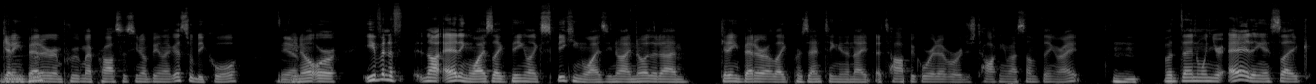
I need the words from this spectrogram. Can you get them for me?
getting Mhm. better, improving my process. You know, being like this would be cool. Yeah. you know or even if not editing wise like being like speaking wise you know i know that i'm getting better at like presenting in a night a topic or whatever or just talking about something right Mhm. but then when you're editing it's like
